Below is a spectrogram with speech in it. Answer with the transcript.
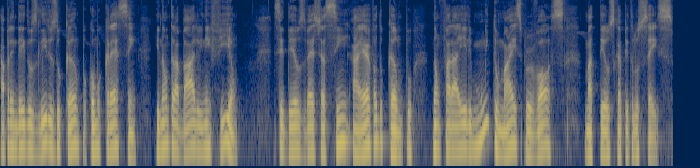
Aprendei dos lírios do campo como crescem, e não trabalham e nem fiam. Se Deus veste assim a erva do campo, não fará ele muito mais por vós? Mateus capítulo 6.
